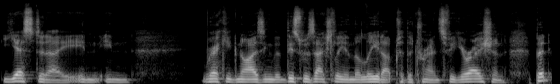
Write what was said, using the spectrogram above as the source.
yesterday in, in recognizing that this was actually in the lead up to the Transfiguration. But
